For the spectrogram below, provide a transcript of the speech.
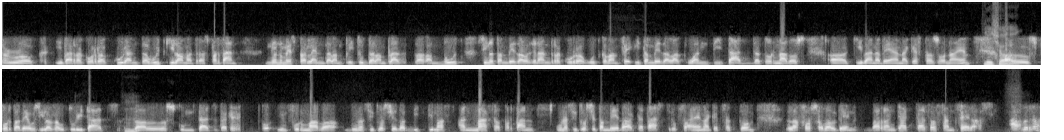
Rock i va recórrer 48 quilòmetres. Per tant, no només parlem de l'amplitud de l'amplada de l'embut, sinó també del gran recorregut que van fer i també de la quantitat de tornados eh, que hi van haver en aquesta zona. Eh? això... Els portaveus i les autoritats uh mhm. -huh. dels comtats d'aquest informava d'una situació de víctimes en massa, per tant, una situació també de catàstrofe eh, en aquest sector. La força del vent va arrencar cases senceres, arbres,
